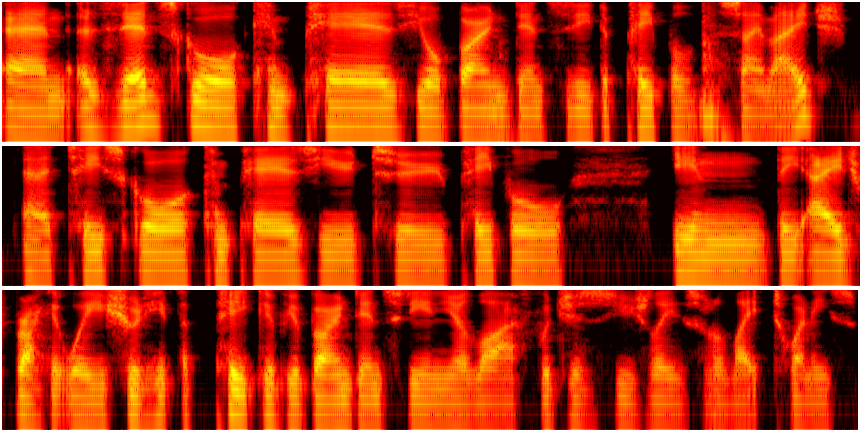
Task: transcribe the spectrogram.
And a Z score compares your bone density to people of the same age, and a T score compares you to people in the age bracket where you should hit the peak of your bone density in your life, which is usually sort of late 20s.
